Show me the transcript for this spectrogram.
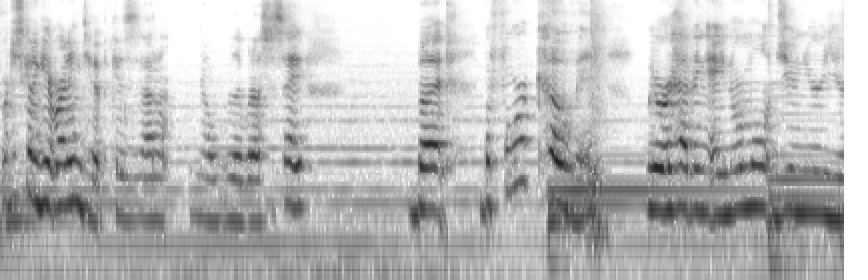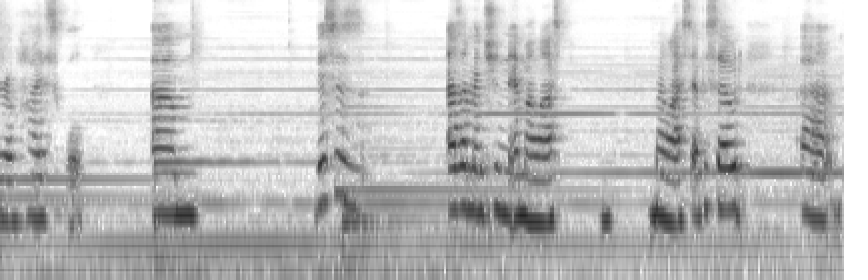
we're just going to get right into it because I don't know really what else to say. But before COVID, we were having a normal junior year of high school. Um, this is, as I mentioned in my last my last episode, um,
